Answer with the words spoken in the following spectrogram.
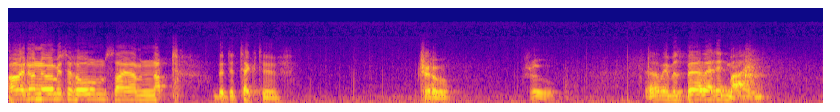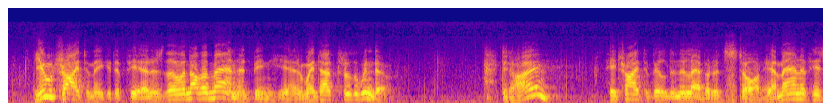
I don't know, Mr. Holmes. I am not the detective. True. True. Well, we must bear that in mind. You tried to make it appear as though another man had been here and went out through the window. Did I? He tried to build an elaborate story. A man of his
